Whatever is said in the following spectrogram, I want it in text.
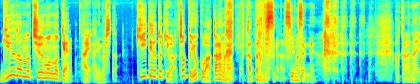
牛丼の注文の件はいありました。聞いてる時はちょっとよくわからなかったのですがすいませんね。わからない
